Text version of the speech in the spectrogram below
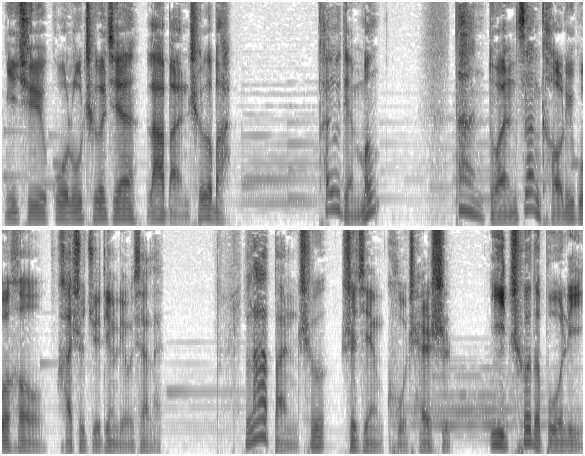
你去锅炉车间拉板车吧，他有点懵，但短暂考虑过后，还是决定留下来。拉板车是件苦差事，一车的玻璃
